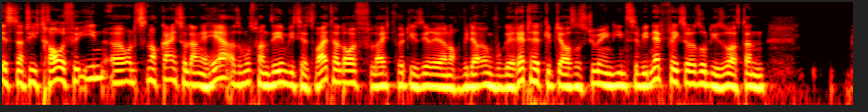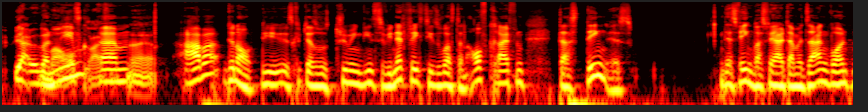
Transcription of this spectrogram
Ist natürlich traurig für ihn äh, und ist noch gar nicht so lange her. Also muss man sehen, wie es jetzt weiterläuft. Vielleicht wird die Serie ja noch wieder irgendwo gerettet. Gibt ja auch so Streamingdienste wie Netflix oder so, die sowas dann ja, übernehmen. Ähm, Ja, ja. Aber genau, die, es gibt ja so Streaming-Dienste wie Netflix, die sowas dann aufgreifen. Das Ding ist, deswegen, was wir halt damit sagen wollen,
